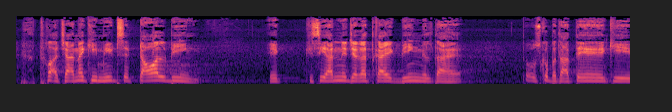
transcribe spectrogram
तो अचानक ही मीट से टॉल एक किसी अन्य जगत का एक बीइंग मिलता है तो उसको बताते हैं कि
